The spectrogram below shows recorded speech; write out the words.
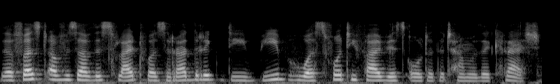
The first officer of this flight was Roderick D. Beebe, who was 45 years old at the time of the crash.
